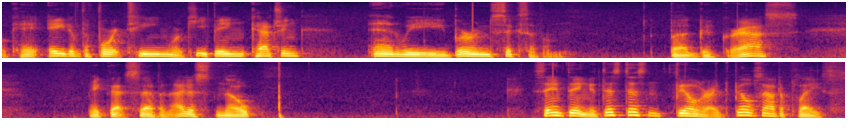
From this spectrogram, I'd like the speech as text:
Okay, eight of the 14 we're keeping, catching, and we burned six of them. Bug grass. Make that seven. I just, nope. Same thing. It just doesn't feel right. It feels out of place.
